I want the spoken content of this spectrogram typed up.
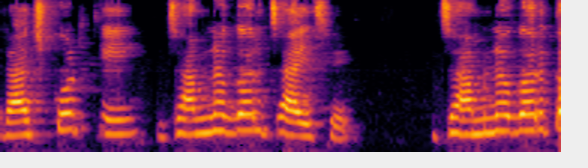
રાજકોટથી જામનગર જાય છે. જામનગરતઃ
